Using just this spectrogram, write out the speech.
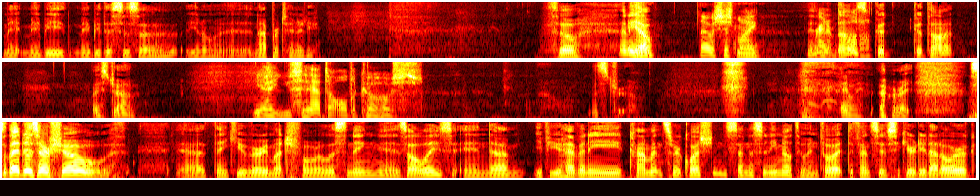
Maybe maybe this is a you know an opportunity so, anyhow, that was just my yeah, random. That was good. Good thought. Nice job. Yeah, you say that to all the co-hosts. That's true. anyway, all right. So that is our show. Uh, thank you very much for listening, as always. And um, if you have any comments or questions, send us an email to info at defensivesecurity.org.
